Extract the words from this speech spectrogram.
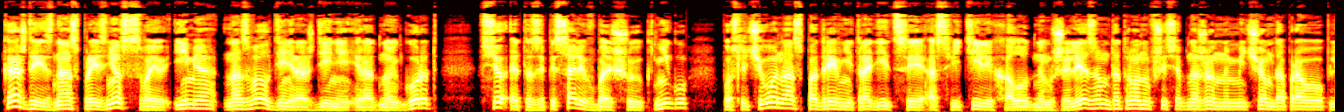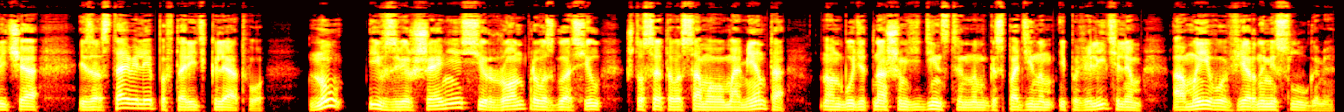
Каждый из нас произнес свое имя, назвал день рождения и родной город, все это записали в большую книгу, после чего нас по древней традиции осветили холодным железом, дотронувшись обнаженным мечом до правого плеча, и заставили повторить клятву. Ну, и в завершение сир Рон провозгласил, что с этого самого момента он будет нашим единственным господином и повелителем, а мы его верными слугами.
